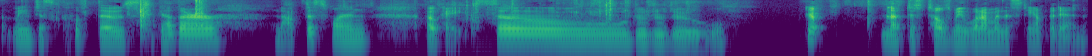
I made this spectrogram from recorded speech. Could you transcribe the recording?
Let me just clip those together. Not this one. Okay, so do do do. Yep, that just tells me what I'm going to stamp it in.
